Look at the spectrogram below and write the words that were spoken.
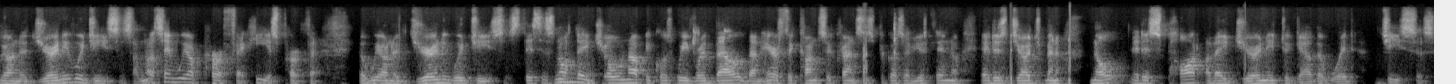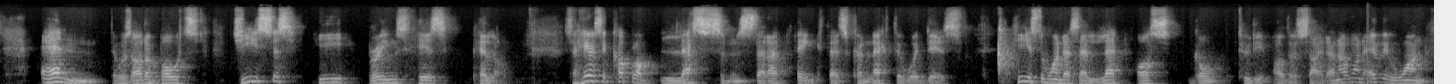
We're on a journey with Jesus. I'm not saying we are perfect, He is perfect, but we're on a journey with Jesus. This is not mm. a Jonah because we've rebelled and here's the consequences because of your sin. It is judgment. No, it is part of a journey together with Jesus. And there was other boats. Jesus, He brings His pillow. So here's a couple of lessons that I think that's connected with this he is the one that said, let us go to the other side. And I want every one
